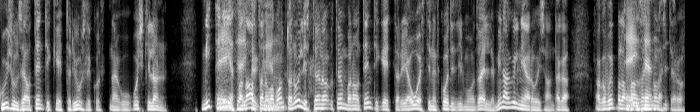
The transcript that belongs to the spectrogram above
kui sul see Authenticator juhuslikult nagu kuskil on. Mitte Ei, nii, et ma taastan ikkagi oma on- konto nullist, tõmban Authenticator'i ja uuesti need koodid ilmuvad välja, mina küll nii aru ei saanud, aga, aga võib-olla ma sain valesti aru.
